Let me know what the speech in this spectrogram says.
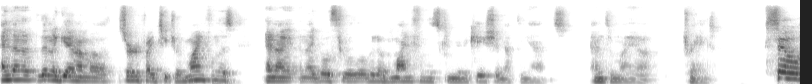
And then, then again, I'm a certified teacher of mindfulness and I, and I go through a little bit of mindfulness communication at the ends, end to my uh, trainings. So,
